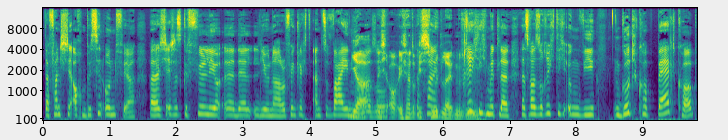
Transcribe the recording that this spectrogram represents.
da fand ich ihn auch ein bisschen unfair, weil ich echt das Gefühl, Leo, äh, der Leonardo fängt gleich an zu weinen Ja, oder so. ich auch. Ich hatte Das richtig Mitleid mit Richtig ihm. Mitleid. Das war so richtig irgendwie ein Good Cop, Bad Cop.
